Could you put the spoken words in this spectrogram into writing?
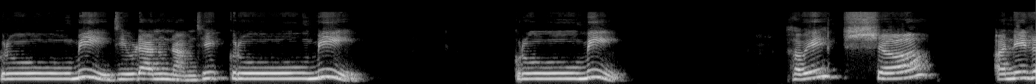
કૃમિ, જીવડાનું નામ છે કૃમિ. કૃમિ. હવે શ અને ર.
